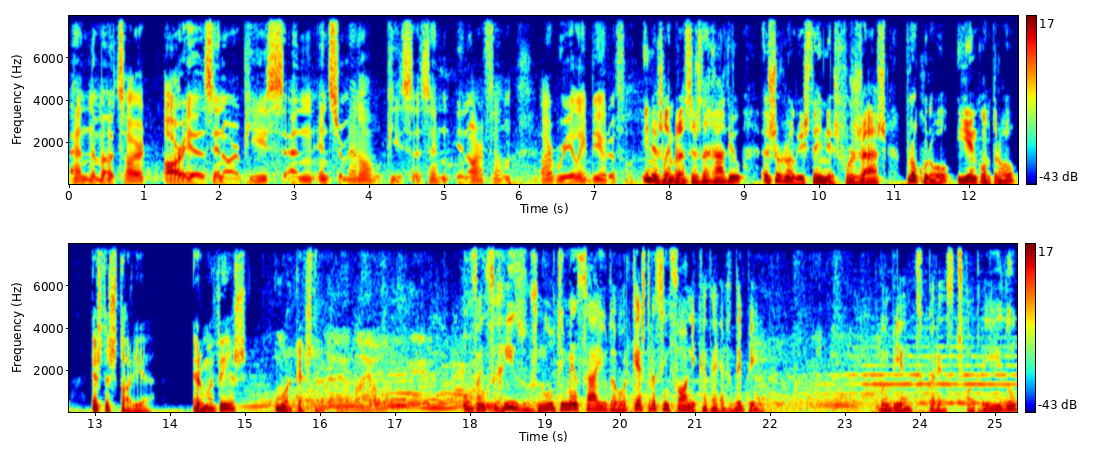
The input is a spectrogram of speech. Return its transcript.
and the Mozart arias in our piece and instrumental pieces in, in our film are really beautiful. E nas lembranças da rádio, a jornalista Inês Forjás procurou e encontrou esta história. Era uma vez uma orquestra. Ouvem-se risos no último ensaio da Orquestra Sinfónica da RDP. O ambiente parece descontraído,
